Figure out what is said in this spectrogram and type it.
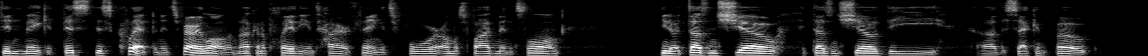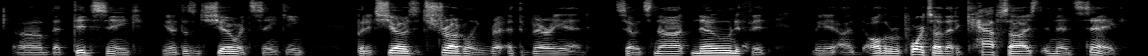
didn't make it. This this clip, and it's very long. I'm not going to play the entire thing. It's four, almost five minutes long you know, it doesn't show it doesn't show the uh, the second boat uh, that did sink. You know, it doesn't show it sinking, but it shows it's struggling at the very end. So it's not known if it. I mean, it, I, all the reports are that it capsized and then sank.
